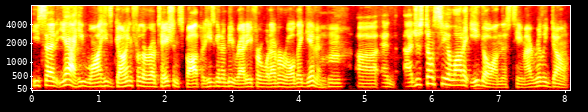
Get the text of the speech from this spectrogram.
He said, yeah, he want he's going for the rotation spot, but he's going to be ready for whatever role they give him. Mm-hmm. Uh, and I just don't see a lot of ego on this team. I really don't.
